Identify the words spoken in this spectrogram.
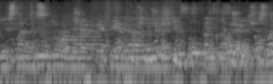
Есть на Садовой кофейня номер один, там хорошая числа.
